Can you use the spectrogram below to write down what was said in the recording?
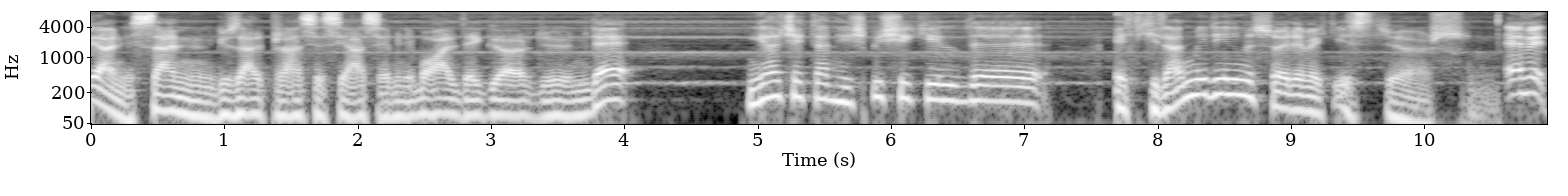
Yani sen güzel Prenses Yasemin'i bu halde gördüğünde gerçekten hiçbir şekilde etkilenmediğini mi söylemek istiyorsun? Evet.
